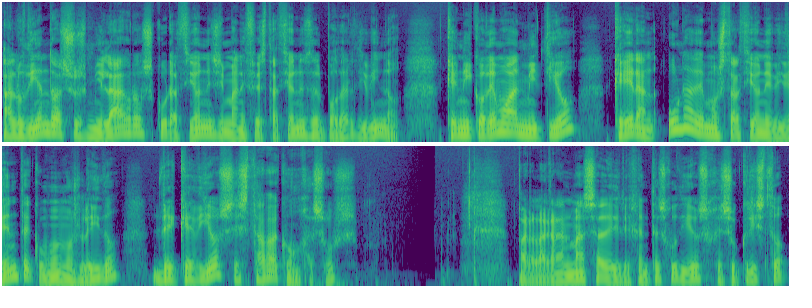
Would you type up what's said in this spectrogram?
aludiendo a sus milagros, curaciones y manifestaciones del poder divino, que Nicodemo admitió que eran una demostración evidente, como hemos leído, de que Dios estaba con Jesús. Para la gran masa de dirigentes judíos, Jesucristo,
